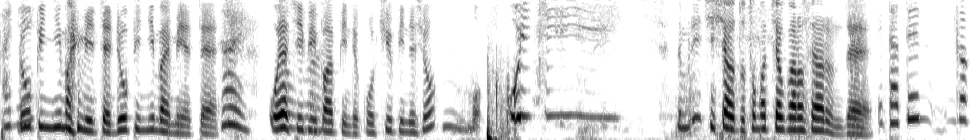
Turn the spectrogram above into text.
パニローピン2枚見えて、ローピン2枚見えて、はい。親チーピンパーピンでこう9ピンでしょ？うんもう、おいちーでもリーチしちゃうと止まっちゃう可能性あるんで、え打点が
